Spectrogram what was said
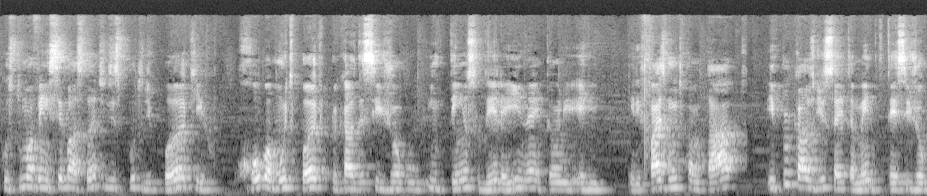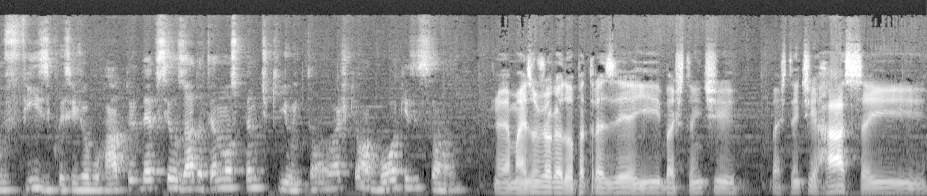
Costuma vencer bastante disputa de puck, rouba muito puck por causa desse jogo intenso dele aí, né? Então ele, ele, ele faz muito contato. E por causa disso aí também, ter esse jogo físico, esse jogo rápido, ele deve ser usado até no nosso penalty kill. Então eu acho que é uma boa aquisição. né? É, mais um jogador para trazer aí bastante, bastante raça e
